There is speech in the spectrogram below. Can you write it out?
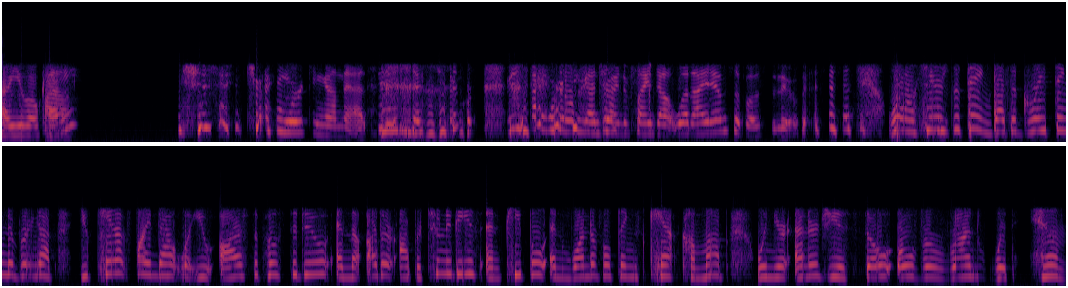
Are you okay? Uh, I'm working on that. I'm working on trying to find out what I am supposed to do. well, here's the thing. That's a great thing to bring up. You can't find out what you are supposed to do, and the other opportunities and people and wonderful things can't come up when your energy is so overrun with Him.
